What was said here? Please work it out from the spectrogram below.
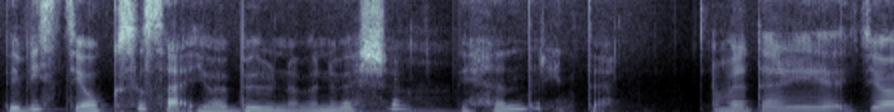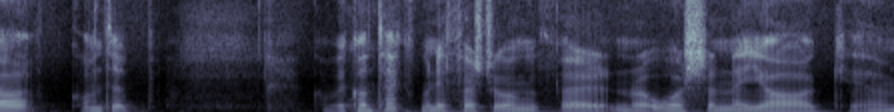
det visste jag också så här, jag är buren av universum, mm. det händer inte. Ja, men det där är, jag kom typ kom i kontakt med det första gången för några år sedan när jag eh,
